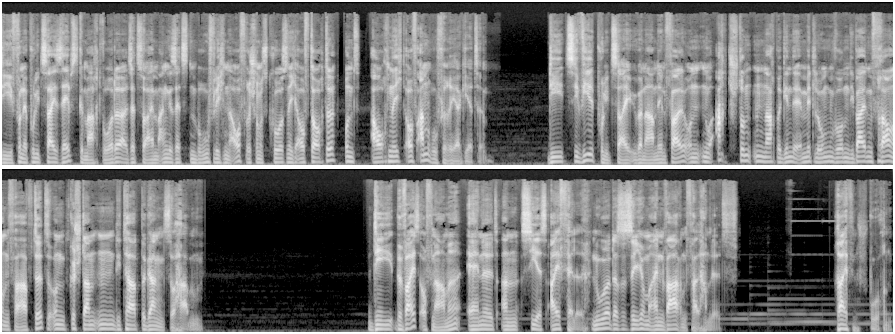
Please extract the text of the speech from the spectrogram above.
die von der Polizei selbst gemacht wurde, als er zu einem angesetzten beruflichen Auffrischungskurs nicht auftauchte und auch nicht auf Anrufe reagierte. Die Zivilpolizei übernahm den Fall und nur acht Stunden nach Beginn der Ermittlungen wurden die beiden Frauen verhaftet und gestanden, die Tat begangen zu haben. Die Beweisaufnahme ähnelt an CSI-Fälle, nur dass es sich um einen wahren Fall handelt. Reifenspuren.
